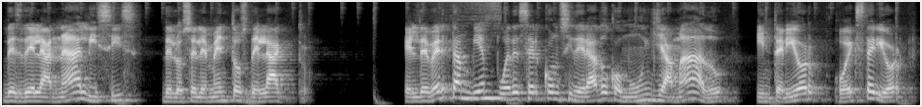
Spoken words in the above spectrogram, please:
desde el análisis de los elementos del acto. El deber también puede ser considerado como un llamado, interior o exterior,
